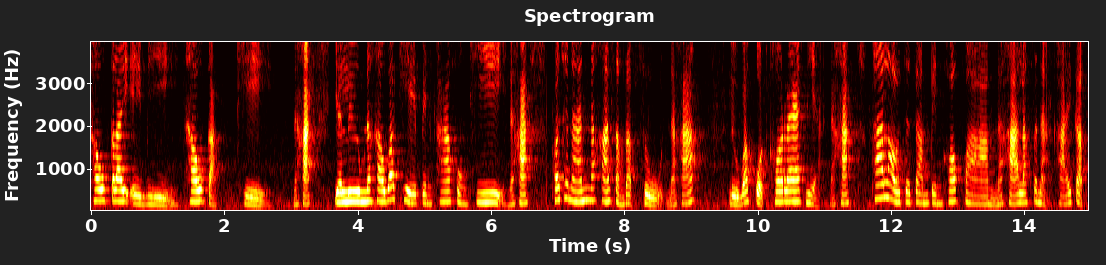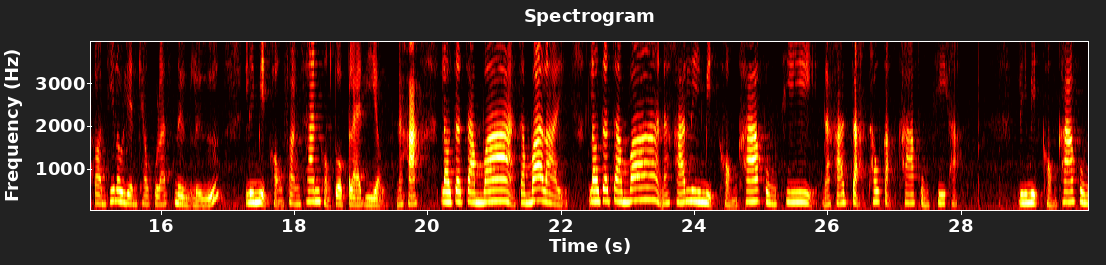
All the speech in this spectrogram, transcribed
เข้าใกล้ a b เท่ากับ k นะคะ อย่าลืมนะคะว่า k เป็นค่าคงที่นะคะ เพราะฉะนั้นนะคะสำหรับสูตรนะคะ หรือว่ากฎข้อแรกเนี่ยนะคะ ถ้าเราจะจำเป็นข้อความนะคะ ลักษณะคล้ายกับตอนที่เราเรียนแคลคูลัส 1 หรือลิมิตของฟังก์ชันของตัวแปรเดียวนะคะ เราจะจำว่าจำว่าอะไร เราจะจำว่านะคะลิมิตของค่าคงที่นะคะ จะเท่ากับค่าคงที่ค่ะ ลิมิตของค่าคง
